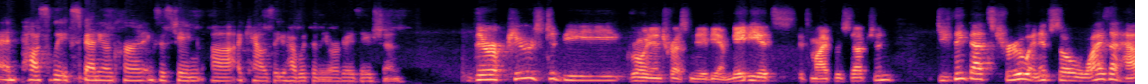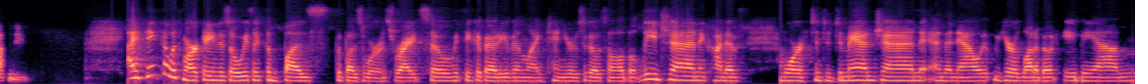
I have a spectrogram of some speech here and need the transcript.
and possibly expanding on current existing uh, accounts that you have within the organization. There appears to be growing interest in ABM. Maybe it's it's my perception. Do you think that's true? And if so, why is that happening? I think that with marketing, there's always like the buzz, the buzzwords, right? So we think about even like 10 years ago, it's all about lead gen and kind of morphed into demand gen. And then now we hear a lot about ABM.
